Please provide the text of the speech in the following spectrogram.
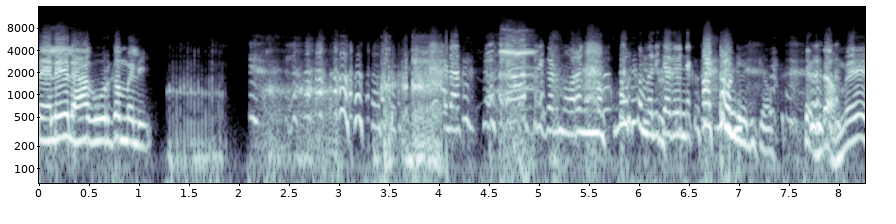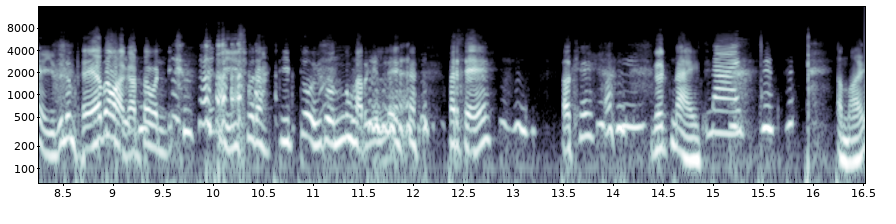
നിലയിലാ കൂർക്കമ്പലി രാത്രി കിടന്ന് ഉറങ്ങുമ്പോ കൂർക്കം വലിക്കാതെ എന്റെ കട്ടുകൊണ്ടിരിക്കും എന്റെ അമ്മേ ഇതിലും ഭേദമാ കട്ടവണ്ടി ഈശ്വര ടിറ്റോ ഇതൊന്നും അറിയില്ലേ? വരട്ടെ. ഓക്കെ. Good night. നൈറ്റ് അമ്മാൾ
